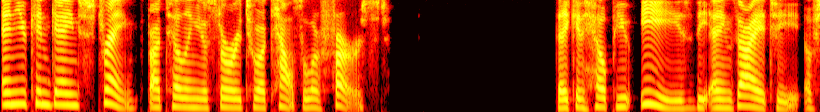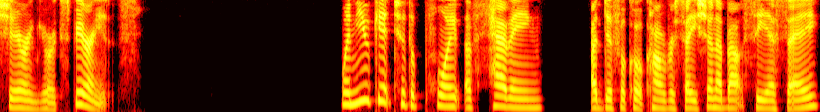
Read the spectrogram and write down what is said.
And you can gain strength by telling your story to a counselor first. They can help you ease the anxiety of sharing your experience. When you get to the point of having a difficult conversation about CSA,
